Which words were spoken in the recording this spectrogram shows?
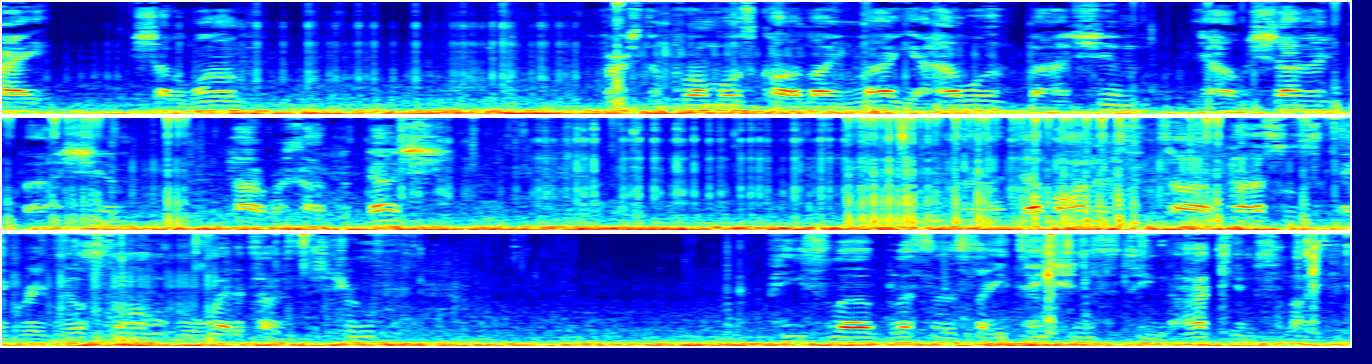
right, Shalom. First and foremost, call Laim La, Yahweh, Bahasham, Yahweh Shai, Bahasham, Harachat Badash. Uh, double honors to our apostles at Great Millstone will wear the touch of this truth. Peace, love, blessings, and salutations to Akim Salakia.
